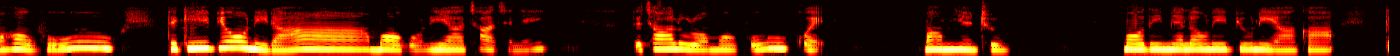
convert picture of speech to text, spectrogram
မဟုတ်ဘူးတကယ်ပြောနေတာမော့ကိုနေရာချခြင်းနေတခြားလူတော့မဟုတ်ဘူးကွမောင်မြင့်ထူမော်ဒီမျက်လုံးလေးပြူးနေရကတ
